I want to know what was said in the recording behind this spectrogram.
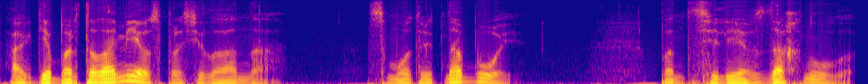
«А где Бартоломео?» – спросила она. «Смотрит на бой». Пантаселея вздохнула.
